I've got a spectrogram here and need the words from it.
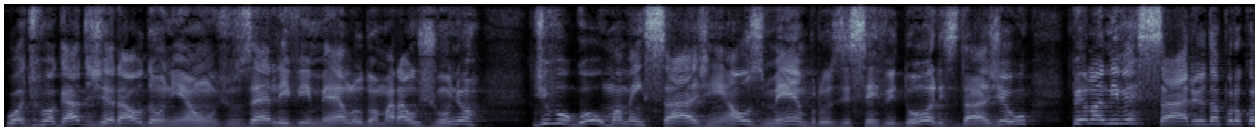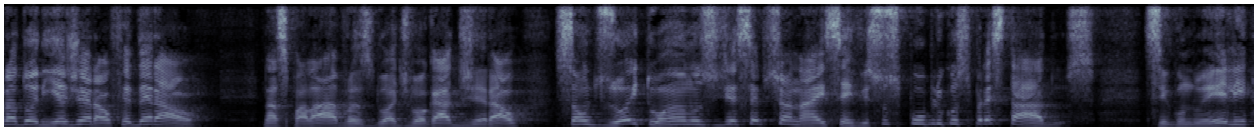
O advogado-geral da União, José Levi Melo do Amaral Júnior, divulgou uma mensagem aos membros e servidores da AGU pelo aniversário da Procuradoria-Geral Federal. Nas palavras do advogado-geral, são 18 anos de excepcionais serviços públicos prestados Segundo ele,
